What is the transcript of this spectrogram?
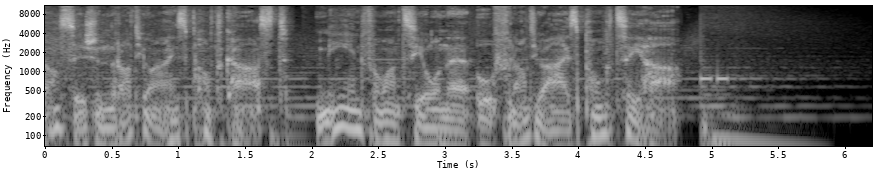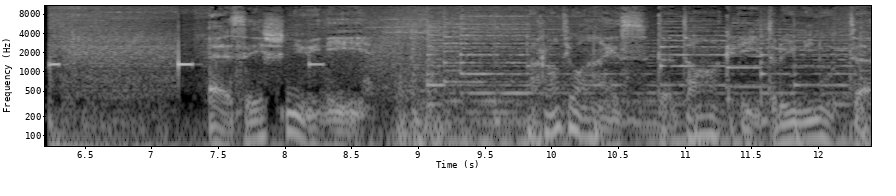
Das ist ein Radio 1 Podcast. Mehr Informationen auf radio1.ch. Es ist 9 Uhr. Radio 1, der Tag in 3 Minuten.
